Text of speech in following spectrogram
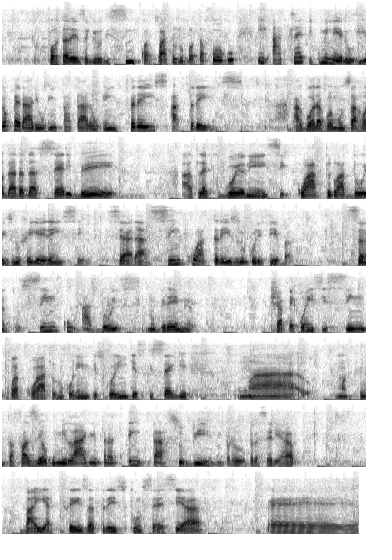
Fortaleza ganhou de 5 a 4 do Botafogo e Atlético Mineiro e Operário empataram em 3 a 3. Agora vamos à rodada da Série B. Atlético Goianiense 4 a 2 no Figueirense. Ceará 5 a 3 no Curitiba. Santos 5 a 2 no Grêmio. Chapecoense 5 a 4 no Corinthians. Corinthians que segue uma uma, tentar fazer algum milagre para tentar subir para a Série A. Bahia 3 a 3 com CSA. É...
